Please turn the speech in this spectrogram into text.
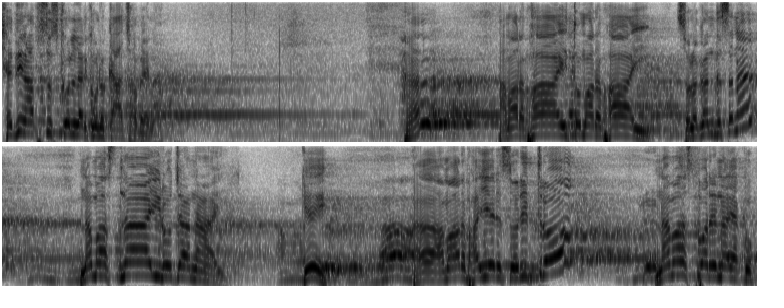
সেদিন আফসুস করলে আর কোনো কাজ হবে না। হ্যাঁ? আমার ভাই, তোমার ভাই, স্লোগান দিছে না? নামাজ নাই, রোজা নাই। কে? হ্যাঁ আমার ভাইয়ের চরিত্র নামাজ পড়ে না একক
